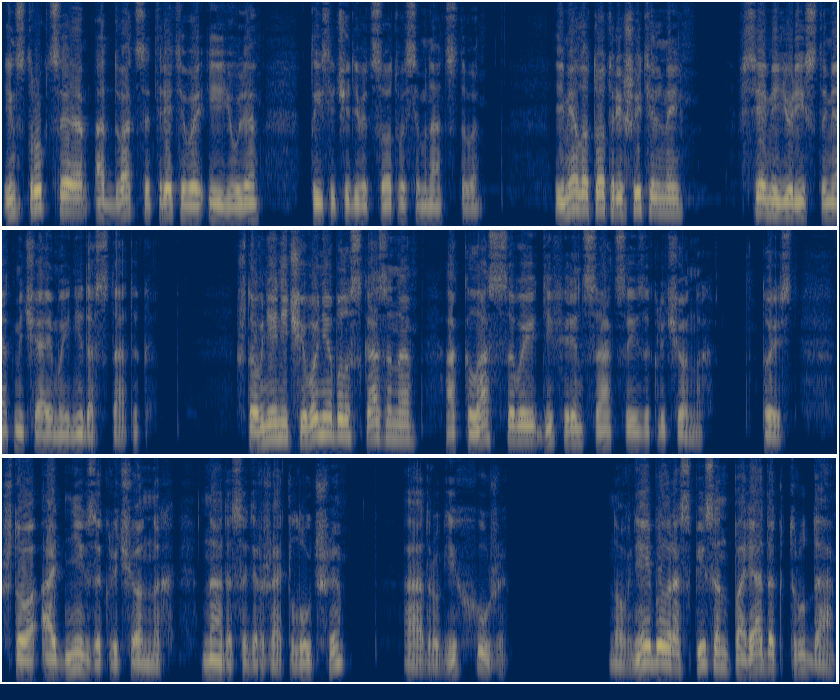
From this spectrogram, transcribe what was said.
Инструкция от 23 июля 1918 имела тот решительный, всеми юристами отмечаемый недостаток, что в ней ничего не было сказано о классовой дифференциации заключенных, то есть, что одних заключенных надо содержать лучше, а других хуже. Но в ней был расписан порядок труда,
